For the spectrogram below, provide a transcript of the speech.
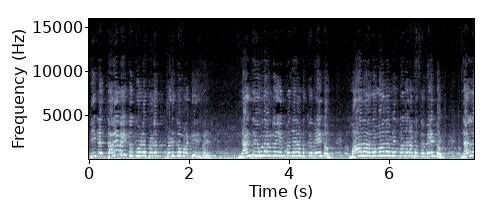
நீங்கள் தலை வைத்து கூட படுக்க மாட்டீர்கள். நன்றி உணர்வு என்பது நமக்கு வேண்டும். மான அவமானம் என்பது நமக்கு வேண்டும். நல்ல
